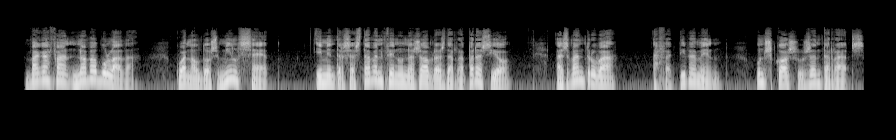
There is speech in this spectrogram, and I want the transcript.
va agafar nova volada quan el 2007, i mentre s'estaven fent unes obres de reparació, es van trobar, efectivament, uns cossos enterrats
